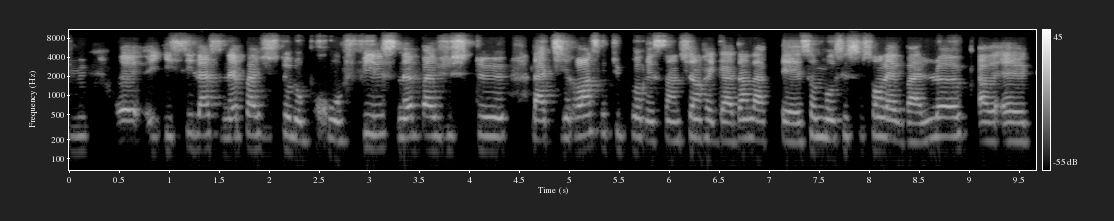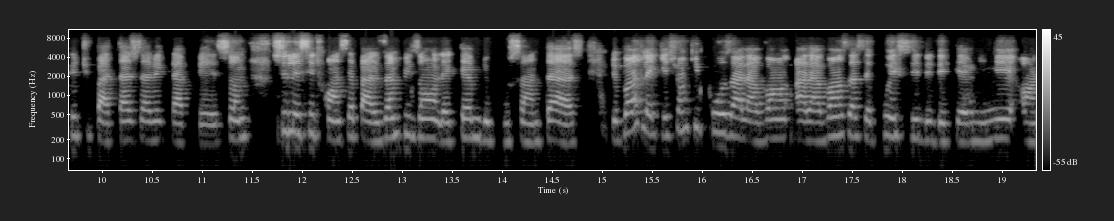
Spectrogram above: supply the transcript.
euh, ici, là, ce n'est pas juste le profil, ce n'est pas juste euh, l'attirance que tu peux ressentir en regardant la personne, mais aussi ce sont les valeurs euh, que tu partages avec la personne. Sur les sites français, par exemple, ils ont les thèmes de pourcentage. Je pense que les questions qu'ils posent à l'avance, c'est pour essayer de déterminer en,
